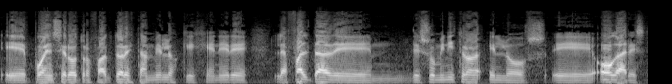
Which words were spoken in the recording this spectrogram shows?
eh, pueden ser otros factores también los que genere la falta de, suministro en los eh, hogares.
